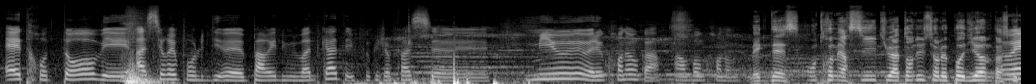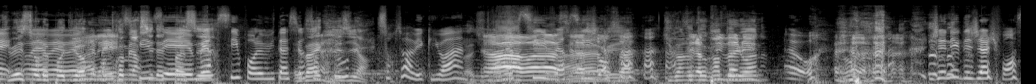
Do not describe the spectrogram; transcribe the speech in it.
être au top et assurer pour le euh, Paris 2024. Il faut que je fasse euh, mieux euh, le chrono, quoi, un bon chrono. Megdes, on te remercie. Tu es attendu sur le podium parce Ouais, que tu es sur ouais, le podium. ouais, on te remercie d'être passé. Merci pour l'invitation. Eh ben, avec surtout- plaisir. Surtout avec Johan. Bah, tu- Ah, merci, merci. la chance, hein. Tu veux un autographe de. Johan? Oh. Gêné déjà, je pense.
